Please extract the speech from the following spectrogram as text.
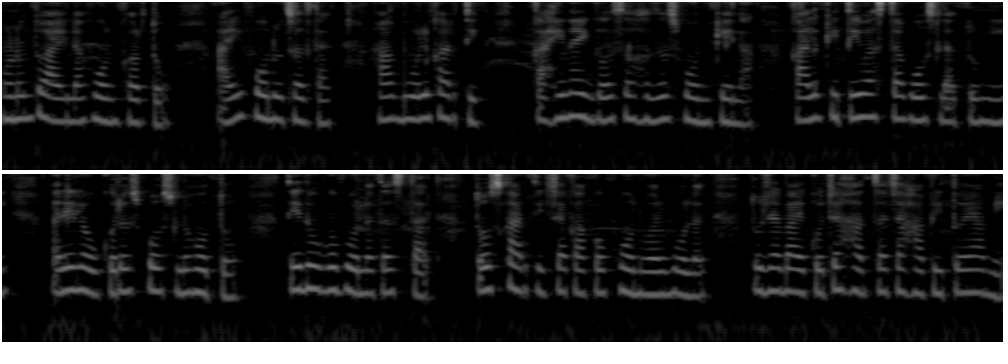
म्हणून तो आईला फोन करतो. आई फोन उचलतात. हा बोल कार्तिक. काही नाही ग सहजच फोन केला. काल किती वाजता पोचलात तुम्ही? अरे लवकरच पोचलो होतो. ते दोघं बोलत असतात. तोच कार्तिकच्या काकू फोनवर बोलत तुझ्या बायकोच्या हातचा चहा पितोय आम्ही.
